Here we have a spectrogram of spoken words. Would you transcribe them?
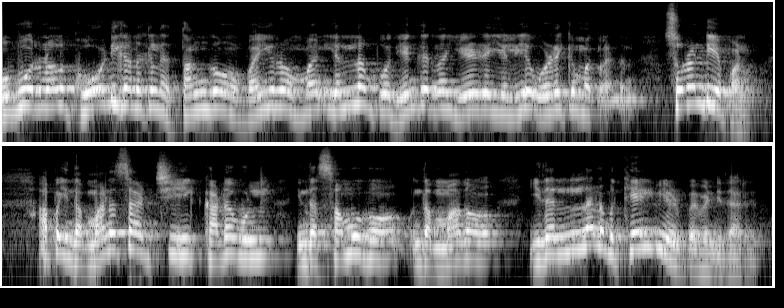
ஒவ்வொரு நாளும் கோடிக்கணக்கில் தங்கம் வைரம் மணி எல்லாம் போகுது. எங்கே இருந்தால் ஏழை எளிய உழைக்கும் மக்கள் சுரண்டிய பணம். அப்போ இந்த மனசாட்சி கடவுள் இந்த சமூகம் இந்த மதம் இதெல்லாம் நம்ம கேள்வி எழுப்ப வேண்டியதாக இருக்குது.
